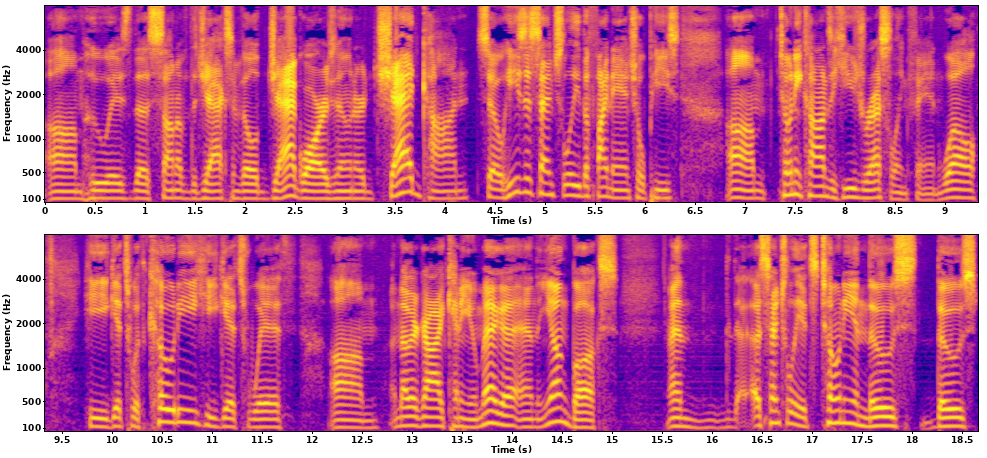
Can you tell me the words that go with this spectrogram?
um, who is the son of the Jacksonville Jaguars owner, Shad Khan. So he's essentially the financial piece. Um, Tony Khan's a huge wrestling fan. Well, he gets with Cody, he gets with um, another guy, Kenny Omega, and the Young Bucks. And essentially, it's Tony and those those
